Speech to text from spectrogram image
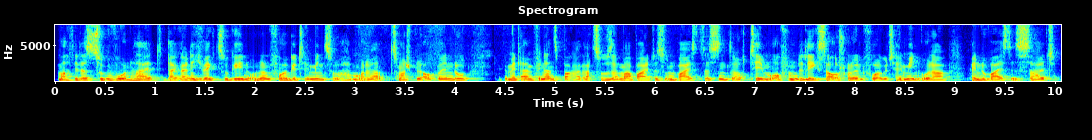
mach dir das zur Gewohnheit, da gar nicht wegzugehen und einen Folgetermin zu haben. Oder zum Beispiel auch, wenn du mit einem Finanzberater zusammenarbeitest und weißt, es sind noch Themen offen, dann legst du auch schon einen Folgetermin. Oder wenn du weißt, es ist halt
